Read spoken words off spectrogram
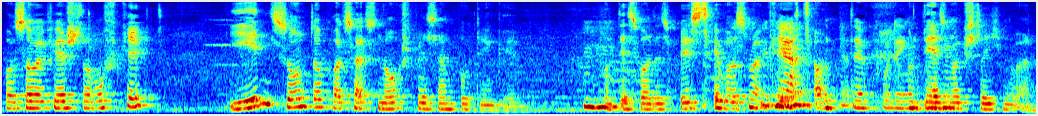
was habe ich für eine Strafe gekriegt? Jeden Sonntag hat es als Nachspeise einen Pudding gegeben. Mhm. Und das war das Beste, was wir gekriegt ja, haben. Der Pudding. Und der mhm. ist mir gestrichen worden.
